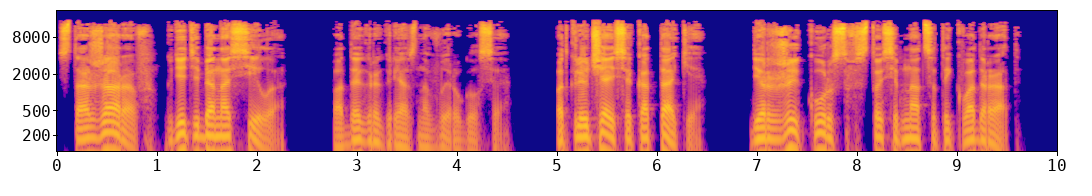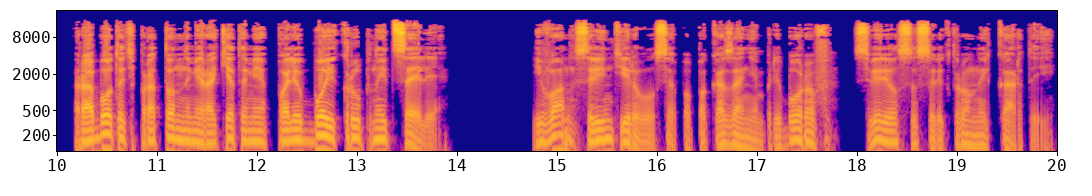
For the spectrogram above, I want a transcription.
«Стажаров, где тебя носило?» Подегра грязно выругался. Подключайся к атаке. Держи курс в 117 квадрат. Работать протонными ракетами по любой крупной цели. Иван сориентировался по показаниям приборов, сверился с электронной картой.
